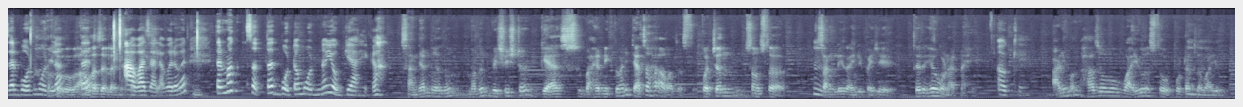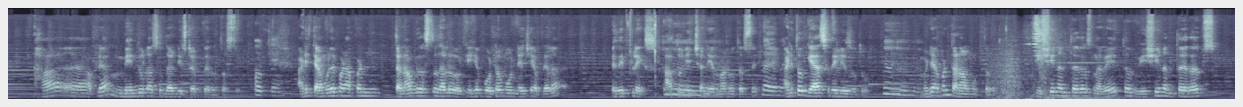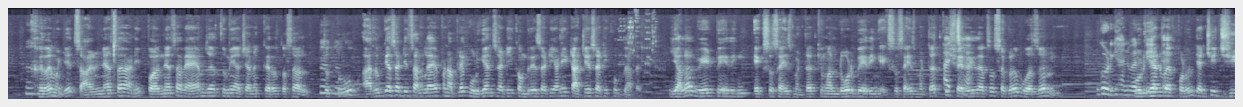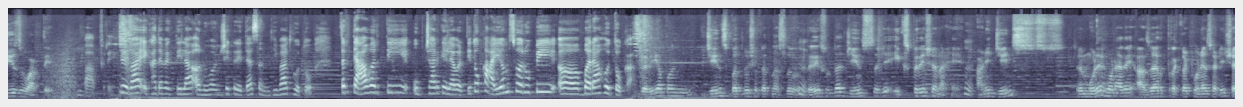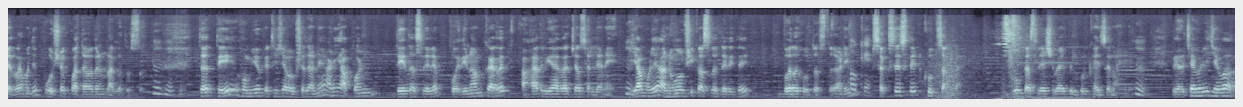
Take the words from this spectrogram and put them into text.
जर बोट मोडलं हो, तर आवाज आला नाही. आवाज आला बरोबर. तर मग सतत बोट मोडणं योग्य आहे का सांध्यांमधून मधून विशिष्ट गॅस बाहेर निघतो आणि त्याचा हा आवाज असतो पचन संस्था. चांगली राहिली पाहिजे तर हे होणार नाही ओके आणि मग हा जो वायू असतो पोटातला. वायू हा आपल्या मेंदूला सुद्धा डिस्टर्ब करत असतो ओके आणि त्यामुळे पण आपण तणावग्रस्त झालो की हे बोटं मोडण्याची आपल्याला रिफ्लेक्स आतून. इच्छा निर्माण होत असते आणि तो गॅस रिलीज होतो. म्हणजे आपण तणावमुक्त होतो तिशी नंतरच नव्हे तर विशी नंतरच खरं. म्हणजे चालण्याचा आणि पळण्याचा व्यायाम जर तुम्ही अचानक करत असाल तर तो. आरोग्यासाठी चांगला आहे पण आपल्या गुडघ्यांसाठी कमरेसाठी आणि टाचेसाठी खूप घातक. याला वेट बेअरिंग एक्सरसाइज म्हणतात किंवा लोड बेअरिंग एक्सरसाइज म्हणतात की. शरीराचं सगळं वजन गुडघ्यांवर. पडून त्यांची झीज वाढते बापरे जेव्हा एखाद्या व्यक्तीला अनुवंशिकरित्या संधिवात होतो तर त्यावरती उपचार केल्यावरती तो कायमस्वरूपी अ, बरा होतो का जरी आपण जीन्स बदलू शकत नसलो. तरी सुद्धा जीन्सचं जे एक्सपिरेशन आहे. आणि जीन्स मुळे होणारे आजार प्रकट होण्यासाठी शरीरामध्ये पोषक वातावरण लागत असतं. तर ते होमिओपॅथीच्या औषधाने आणि आपण देत असलेल्या परिणामकारक आहार विहाराच्या सल्ल्याने. यामुळे अनुवंशिक असलं तरी ते बरं होत असतं आणि सक्सेस रेट खूप चांगला आहे भूक असल्याशिवाय बिलकुल खायचं नाही. वेळच्या वेळी जेव्हा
